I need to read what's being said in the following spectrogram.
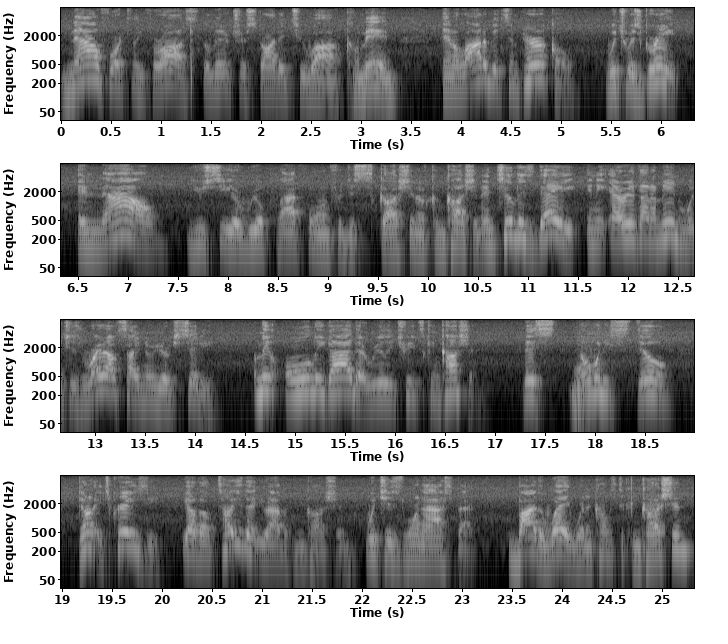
now, fortunately for us, the literature started to uh, come in, and a lot of it's empirical, which was great. And now you see a real platform for discussion of concussion. Until this day, in the area that I'm in, which is right outside New York City, I'm the only guy that really treats concussion. This yeah. nobody's still done. It's crazy. Yeah, they'll tell you that you have a concussion, which is one aspect. By the way, when it comes to concussion,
